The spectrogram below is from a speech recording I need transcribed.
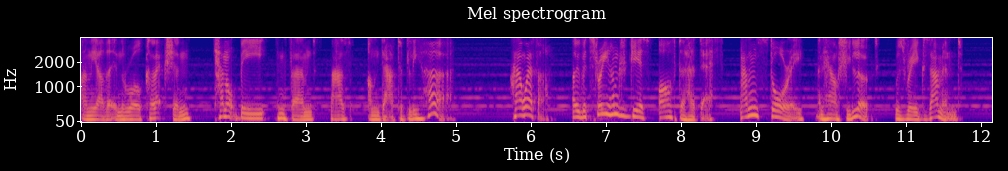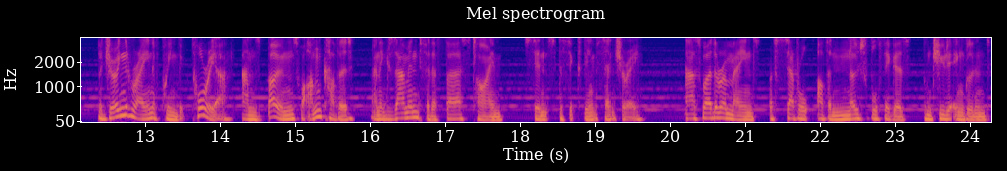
and the other in the Royal Collection, cannot be confirmed as undoubtedly her. However, over 300 years after her death, Anne's story and how she looked was re examined. But during the reign of Queen Victoria, Anne's bones were uncovered and examined for the first time since the 16th century, as were the remains of several other notable figures from Tudor England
